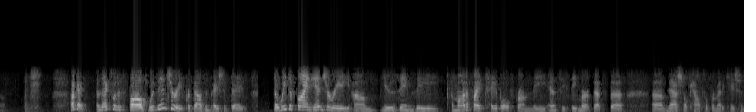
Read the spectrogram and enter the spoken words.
Oh. Okay, and the next one is falls with injury per thousand patient days. So we define injury um, using the modified table from the NCC MERP, that's the um, National Council for Medication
